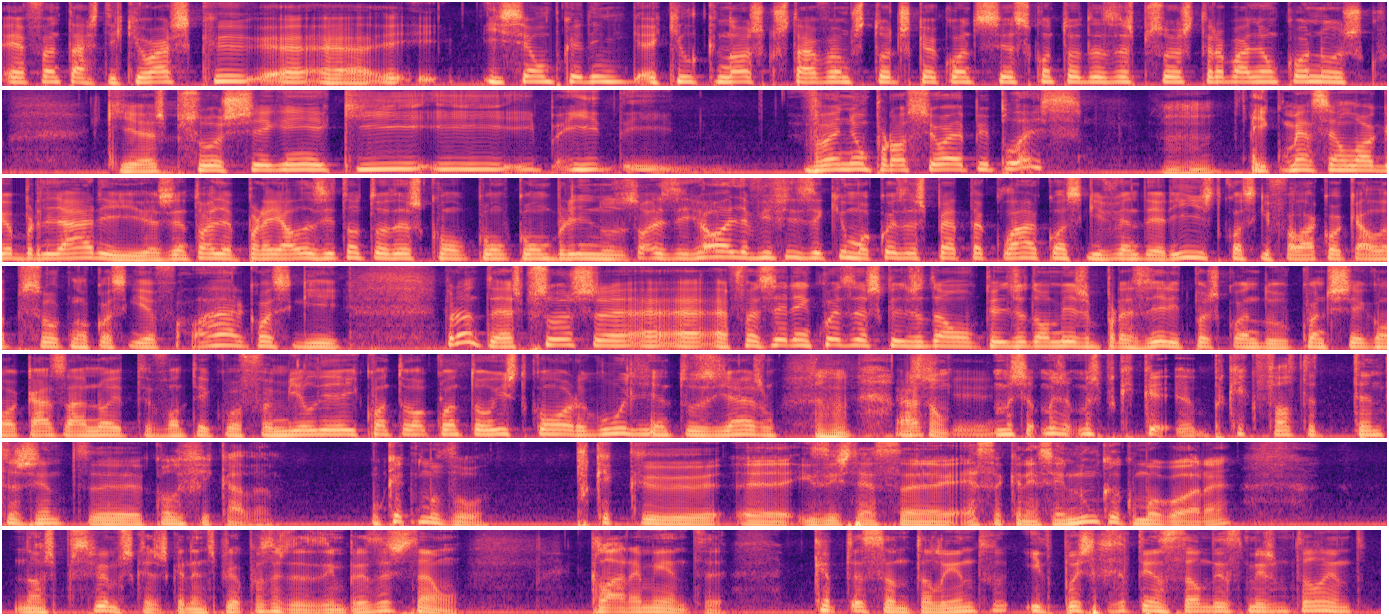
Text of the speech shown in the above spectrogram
é, é fantástico. Eu acho que ah, ah, isso é um bocadinho aquilo que nós gostávamos todos que acontecesse com todas as pessoas que trabalham connosco. Que as pessoas cheguem aqui e, e- e- e venham para o seu happy place. E comecem logo a brilhar e a gente olha para elas e estão todas com, com, com um brilho nos olhos e olha, vi- fiz aqui uma coisa espetacular, consegui vender isto, consegui falar com aquela pessoa que não conseguia falar, consegui... Pronto, as pessoas a, a- a fazerem coisas que lhes, dão, que lhes dão mesmo prazer e depois quando, quando chegam a casa à noite vão ter com a família e contam, contam isto com orgulho e entusiasmo. Uhum. Mas, Acho não, que- mas, mas, mas porquê, que, porquê que falta tanta gente eh, qualificada? O que é que mudou? Porquê que eh, existe essa, essa carência? E nunca como agora, nós percebemos que as grandes preocupações das empresas são claramente captação de talento e depois retenção desse mesmo talento.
